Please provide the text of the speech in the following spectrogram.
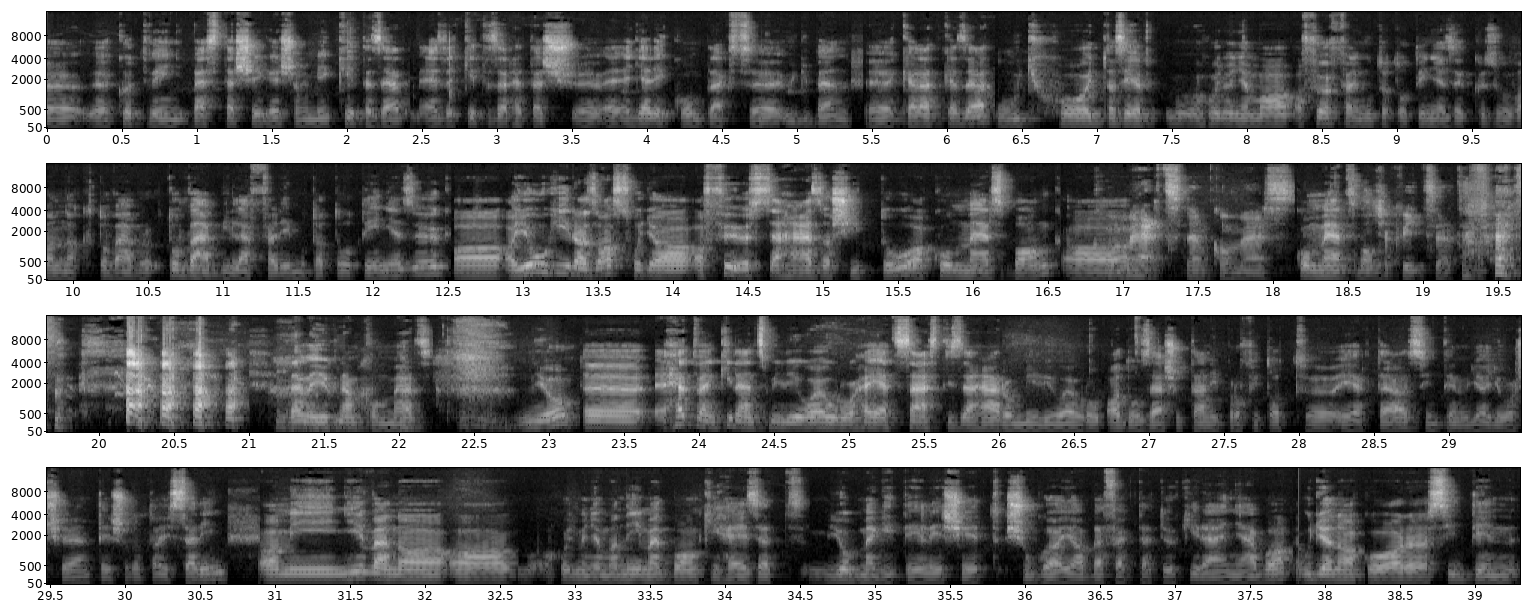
kötvény vesztesége is, ami még 2000, ez egy 2007-es, ö, egy elég komplex ügyben keletkezett, úgyhogy azért, hogy mondjam, a, a fölfelé mutató tényezők közül vannak tovább, további lefelé mutató tényezők. A, a jó hír az az, hogy a, a fő összeházasító, a Commerzbank, a Commerce, nem commerce. Commerzbank, Csak vicceltem persze. Reméljük nem kommerc. Jó. Ö, 79 millió euró helyett 113 millió euró adózás utáni profitot ért el, szintén ugye a gyors jelentés adatai szerint, ami nyilván a, a, hogy mondjam, a német banki helyzet jobb megítélését sugalja a befektetők irányába. Ugyanakkor szintén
